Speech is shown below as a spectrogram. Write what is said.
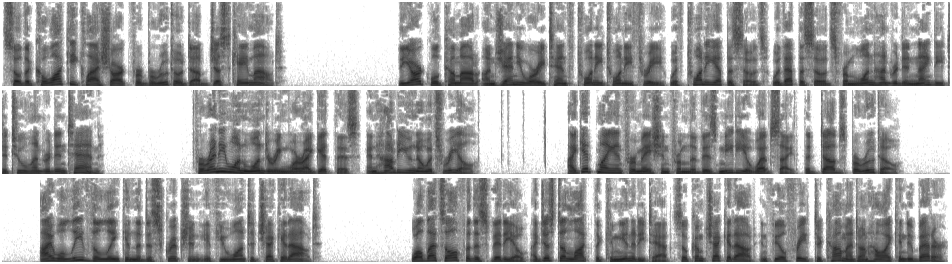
So the Kawaki Clash arc for Boruto dub just came out. The arc will come out on January 10, 2023 with 20 episodes with episodes from 190 to 210. For anyone wondering where I get this and how do you know it's real? I get my information from the Viz Media website that dubs Boruto. I will leave the link in the description if you want to check it out. Well that's all for this video, I just unlocked the community tab so come check it out and feel free to comment on how I can do better.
